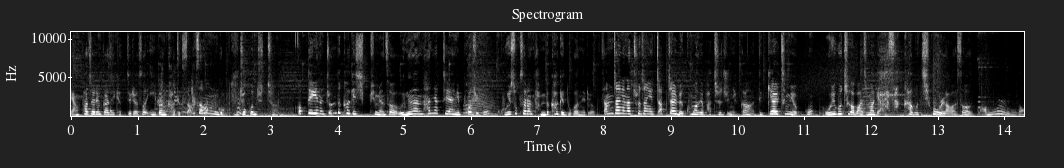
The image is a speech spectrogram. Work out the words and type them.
양파절임까지 곁들여서 입안 가득 쌈 싸먹는 거 무조건 추천. 껍데기는 쫀득하게 씹히면서 은은한 한약재 향이 퍼지고 고기 속살은 담백하게 녹아내려. 쌈장이나 초장이 짭짤 매콤하게 받쳐주니까 느끼할 틈이 없고 오이고추가 마지막에 아삭하고 치고 올라와서 안 물린다.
